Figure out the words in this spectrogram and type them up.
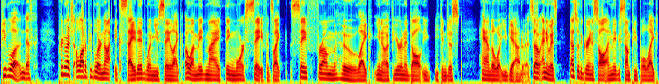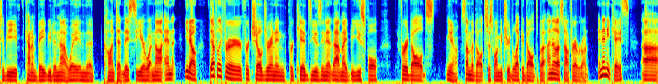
people. Uh, pretty much, a lot of people are not excited when you say like, "Oh, I made my thing more safe." It's like safe from who? Like, you know, if you're an adult, you, you can just handle what you get out of it. So, anyways, that's with a grain of salt. And maybe some people like to be kind of babied in that way in the content they see or whatnot. And you know, definitely for for children and for kids using it, that might be useful. For adults, you know, some adults just want to be treated like adults, but I know that's not for everyone. In any case, uh,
